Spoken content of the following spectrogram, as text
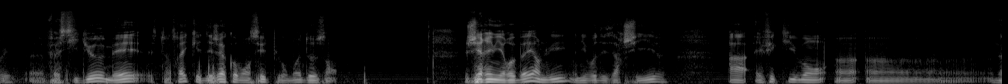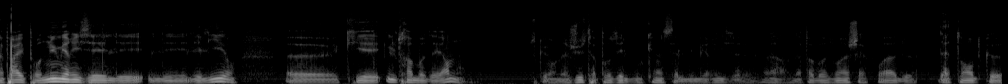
oui. euh, fastidieux, mais c'est un travail qui est déjà commencé depuis au moins deux ans. Jérémy Robert, lui, au niveau des archives, a effectivement un, appareil pour numériser les, livres qui est ultra moderne. Parce qu'on a juste à poser le bouquin, ça le numérise. on n'a pas besoin à chaque fois d'attendre que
